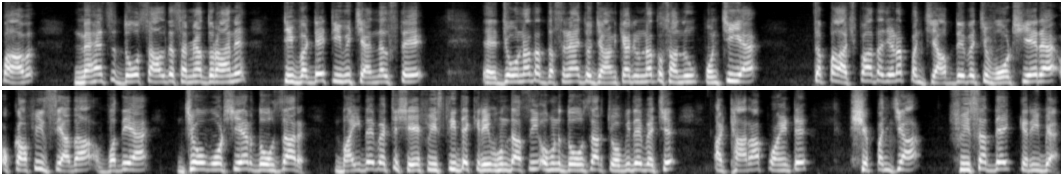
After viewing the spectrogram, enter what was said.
ਭਾਵ ਮਹਿਜ਼ 2 ਸਾਲ ਦੇ ਸਮੇਂ ਦੌਰਾਨ ਟੀ ਵੱਡੇ ਟੀਵੀ ਚੈਨਲਸ ਤੇ ਜੋ ਉਹਨਾਂ ਦਾ ਦੱਸਣਾ ਹੈ, ਜੋ ਜਾਣਕਾਰੀ ਉਹਨਾਂ ਤੋਂ ਸਾਨੂੰ ਪਹੁੰਚੀ ਹੈ, ਤਾਂ ਭਾਜਪਾ ਦਾ ਜਿਹੜਾ ਪੰਜਾਬ ਦੇ ਵਿੱਚ ਵੋਟ ਸ਼ੇਅਰ ਹੈ, ਉਹ ਕਾਫੀ ਜ਼ਿਆਦਾ ਵਧਿਆ ਜੋ ਵੋਟ ਸ਼ੇਅਰ 2022 ਦੇ ਵਿੱਚ 6% ਦੇ ਕਰੀਬ ਹੁੰਦਾ ਸੀ, ਉਹ ਹੁਣ 2024 ਦੇ ਵਿੱਚ 18.56 ਫੀਸਦ ਦੇ ਕਰੀਬ ਹੈ।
